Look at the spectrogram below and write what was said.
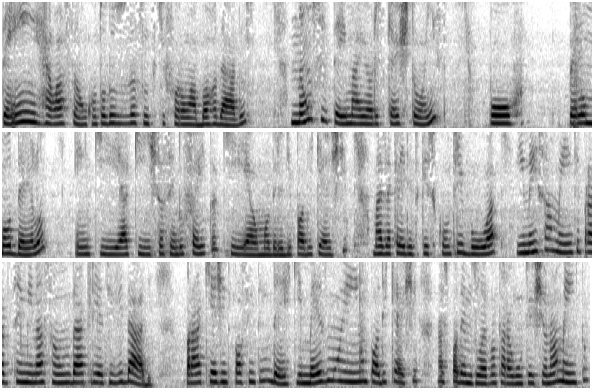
tem relação com todos os assuntos que foram abordados. Não citei maiores questões por pelo modelo em que aqui está sendo feito, que é o modelo de podcast, mas acredito que isso contribua imensamente para a disseminação da criatividade, para que a gente possa entender que mesmo em um podcast nós podemos levantar algum questionamento,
